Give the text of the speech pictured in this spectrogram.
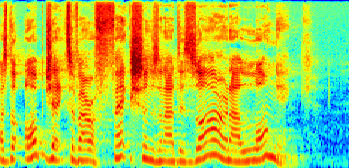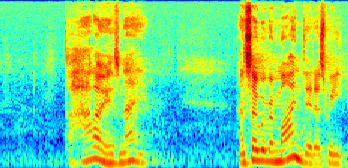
as the object of our affections and our desire and our longing to hallow his name. And so we're reminded as we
